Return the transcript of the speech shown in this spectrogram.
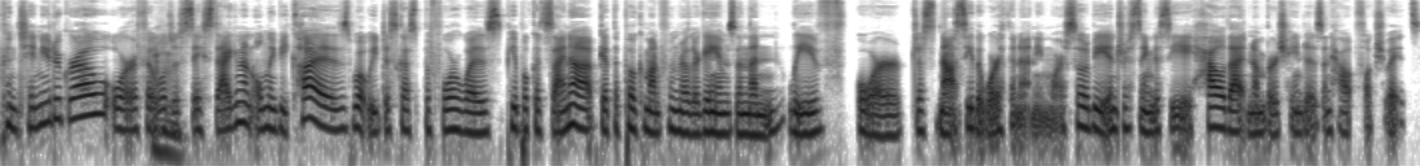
continue to grow or if it mm-hmm. will just stay stagnant only because what we discussed before was people could sign up, get the Pokemon from the other games, and then leave or just not see the worth in it anymore. So it'll be interesting to see how that number changes and how it fluctuates.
